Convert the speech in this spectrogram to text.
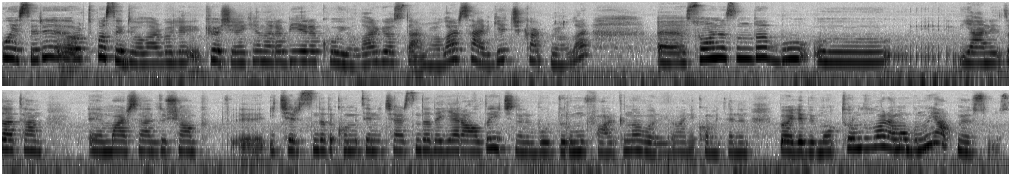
bu eseri örtbas ediyorlar. Böyle köşeye, kenara bir yere koyuyorlar, göstermiyorlar, sergiye çıkartmıyorlar. E, sonrasında bu e, yani zaten e, Marcel Duchamp e, içerisinde de komitenin içerisinde de yer aldığı için hani bu durumu farkına varıyor. Hani komitenin böyle bir mottomuz var ama bunu yapmıyorsunuz.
